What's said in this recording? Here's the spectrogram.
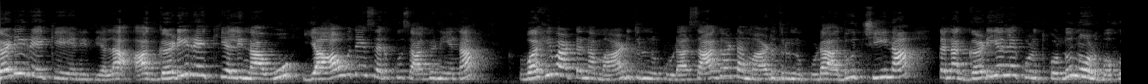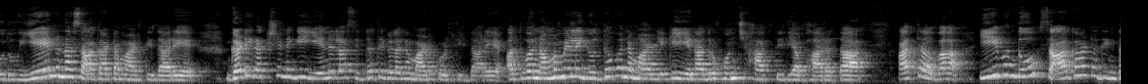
ಗಡಿ ರೇಖೆ ಏನಿದೆಯಲ್ಲ, ಆ ಗಡಿ ರೇಖೆಯಲ್ಲಿ ನಾವು ಯಾವುದೇ ಸರಕು ಸಾಗಣೆಯನ್ನ ವಹಿವಾಟನ್ನ ಮಾಡಿದ್ರು ಕೂಡ, ಸಾಗಾಟ ಮಾಡಿದ್ರು ಕೂಡ ಅದು ಚೀನಾ ತನ್ನ ಗಡಿಯಲ್ಲೇ ಕುಳಿತುಕೊಂಡು ನೋಡಬಹುದು. ಏನನ್ನ ಸಾಗಾಟ ಮಾಡ್ತಿದ್ದಾರೆ? ಗಡಿ ರಕ್ಷಣೆಗೆ ಏನೆಲ್ಲ ಸಿದ್ಧತೆಗಳನ್ನ ಮಾಡಿಕೊಳ್ತಿದ್ದಾರೆ? ಅಥವಾ ನಮ್ಮ ಮೇಲೆ ಯುದ್ಧವನ್ನ ಮಾಡ್ಲಿಕ್ಕೆ ಏನಾದ್ರೂ ಹೊಂಚು ಹಾಕ್ತಿದ್ಯಾ ಭಾರತ? ಅಥವಾ ಈ ಒಂದು ಸಾಗಾಟದಿಂದ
